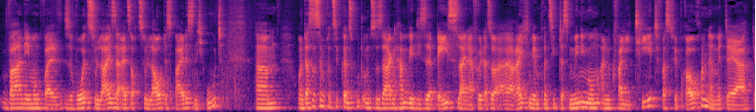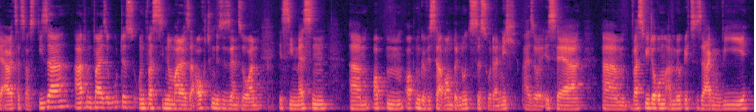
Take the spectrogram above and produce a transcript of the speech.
Wahrnehmung, weil sowohl zu leise als auch zu laut ist beides nicht gut. Ähm, und das ist im Prinzip ganz gut, um zu sagen, haben wir diese Baseline erfüllt, also erreichen wir im Prinzip das Minimum an Qualität, was wir brauchen, damit der, der Arbeitsplatz aus dieser Art und Weise gut ist. Und was sie normalerweise auch tun, diese Sensoren, ist, sie messen, ähm, ob, ein, ob ein gewisser Raum benutzt ist oder nicht. Also ist er, ähm, was wiederum ermöglicht zu sagen, wie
